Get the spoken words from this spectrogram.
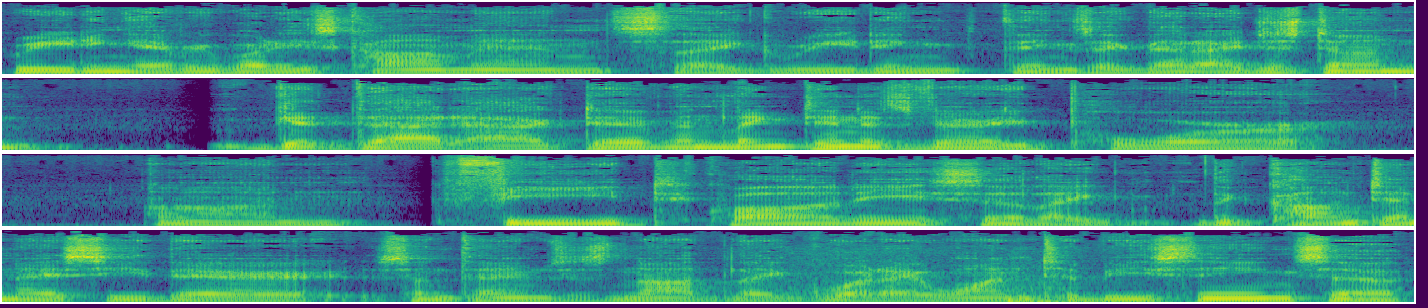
reading everybody's comments, like reading things like that. I just don't get that active and LinkedIn is very poor on feed quality so like the content i see there sometimes is not like what i want to be seeing so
